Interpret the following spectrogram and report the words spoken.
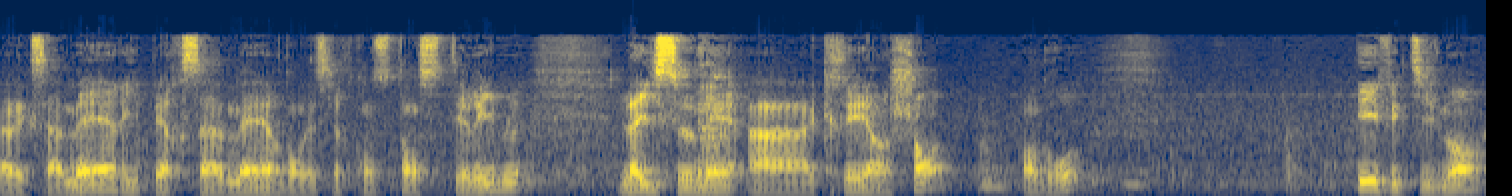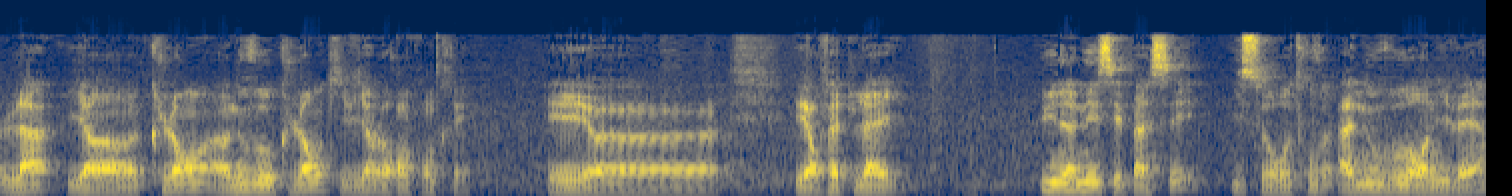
avec sa mère, il perd sa mère dans des circonstances terribles. Là, il se met à créer un champ, en gros. Et effectivement, là, il y a un clan, un nouveau clan qui vient le rencontrer. Et, euh, et en fait, là, une année s'est passée, il se retrouve à nouveau en hiver.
